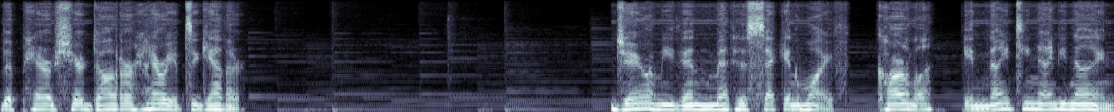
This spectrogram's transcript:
The pair share daughter Harriet together. Jeremy then met his second wife, Carla, in 1999,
